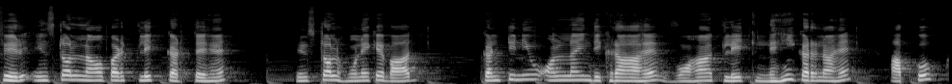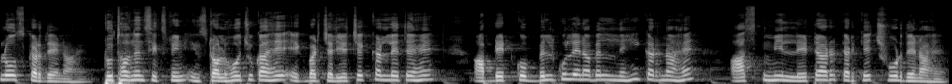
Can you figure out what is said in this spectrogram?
फिर इंस्टॉल नाव पर क्लिक करते हैं। इंस्टॉल होने के बाद कंटिन्यू ऑनलाइन दिख रहा है। वहाँ क्लिक नहीं करना है। आपको क्लोज कर देना है। 2016 इंस्टॉल हो चुका है। एक बार चलिए चेक कर लेते हैं। अपडेट को बिल्कुल इनेबल नहीं करना है। आस्क मी लेटर करके छोड़ देना है।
